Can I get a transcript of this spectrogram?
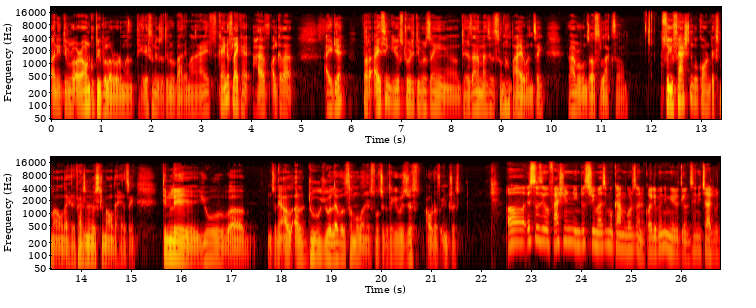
अनि तिम्रो अराउन्डको पिपलहरूबाट मैले धेरै सुनेको छु तिम्रो बारेमा I kind of like have अलिकता आइडिया तर आई थिङ्क यो स्टोरी तिम्रो चाहिँ धेरैजना मान्छेले सुन्नु पायो भने चाहिँ राम्रो हुन्छ जस्तो लाग्छ। सो यो फेसनको कन्टेक्समा आउँदाखेरि फेसन इन्डस्ट्रीमा आउँदाखेरि चाहिँ तिमीले यो हुन्छ नि अल अल डु यो लेभलसम्म भनेर सोचेको थियो कि was just out of interest यस्तो त्यो फेसन इन्डस्ट्रीमा चाहिँ म काम गर्छु भने कहिले पनि मेरो त्यो हुन्छ नि चाइल्डहुड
